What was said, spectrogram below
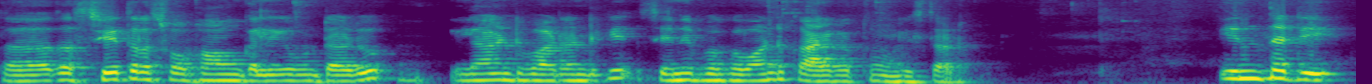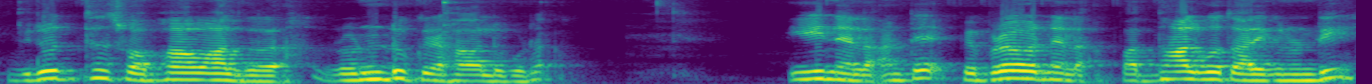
తర్వాత శీతల స్వభావం కలిగి ఉంటాడు. ఇలాంటి వాటికి శని భగవానుడు కారకత్వం వహిస్తాడు. ఇంతటి విరుద్ధ స్వభావాలు గల రెండు గ్రహాలు కూడా ఈ నెల అంటే ఫిబ్రవరి నెల పద్నాలుగో తారీఖు నుండి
